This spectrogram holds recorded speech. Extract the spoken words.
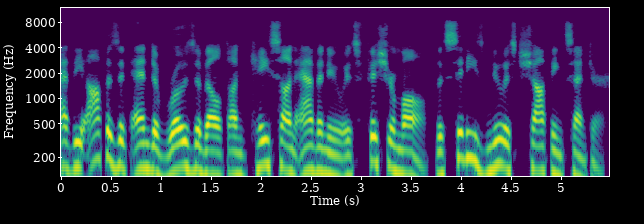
At the opposite end of Roosevelt on Quezon Avenue is Fisher Mall, the city's newest shopping center.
